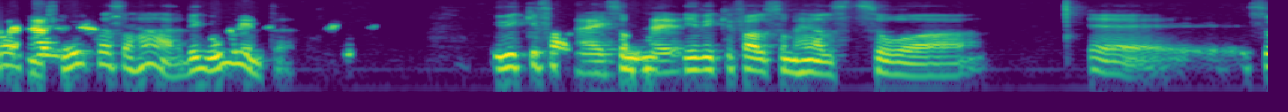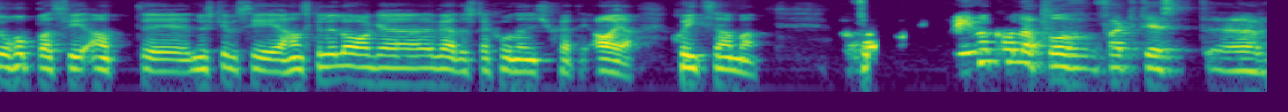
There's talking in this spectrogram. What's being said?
bara sluta så här. Det går inte. I vilket fall, Nej, som, nej. I vilket fall som helst så, eh, så hoppas vi att, eh, nu ska vi se, han skulle laga väderstationen den 26. Ah, ja, skitsamma. Gå in och kolla på faktiskt eh,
